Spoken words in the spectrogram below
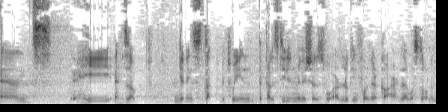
And he ends up getting stuck between the Palestinian militias who are looking for their car that was stolen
